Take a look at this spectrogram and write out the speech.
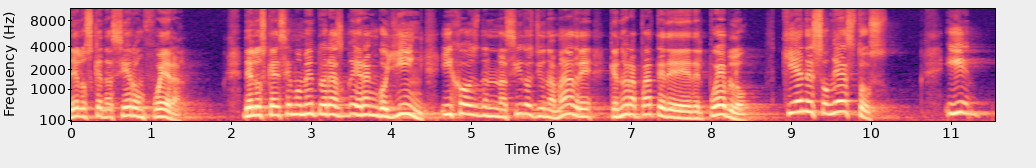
de los que nacieron fuera de los que en ese momento eran, Goyín, hijos nacidos de una madre que no era parte del pueblo. ¿Quiénes son estos? Y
